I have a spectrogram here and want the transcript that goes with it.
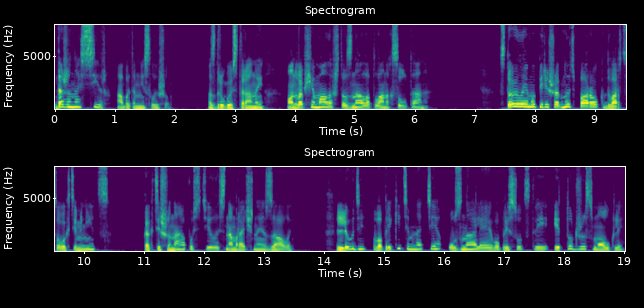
даже Насир об этом не слышал. С другой стороны, он вообще мало что знал о планах султана. Стоило ему перешагнуть порог дворцовых темниц, как тишина опустилась на мрачные залы. Люди, вопреки темноте, узнали о его присутствии и тут же смолкли.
